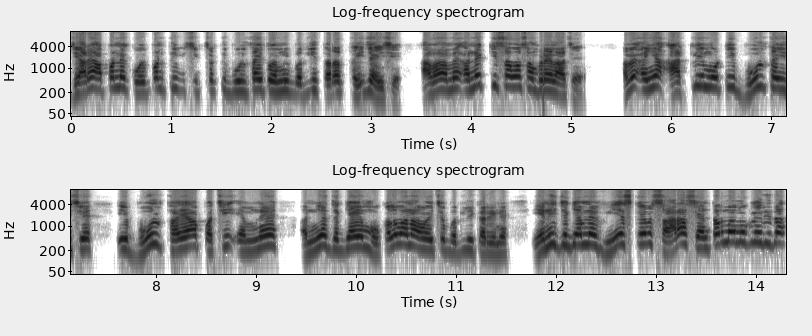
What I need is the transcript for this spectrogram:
જ્યારે આપણને કોઈ પણ શિક્ષકથી ભૂલ થાય તો એમની બદલી તરત થઈ જાય છે. આવા અમે અનેક કિસ્સાઓ સાંભળેલા છે. હવે અહીંયા આટલી મોટી ભૂલ થઈ છે, એ ભૂલ થયા પછી એમને અન્ય જગ્યાએ મોકલવાના હોય છે બદલી કરીને. એની જગ્યાએ એમને વીએસકે સારા સેન્ટરમાં મોકલી દીધા.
